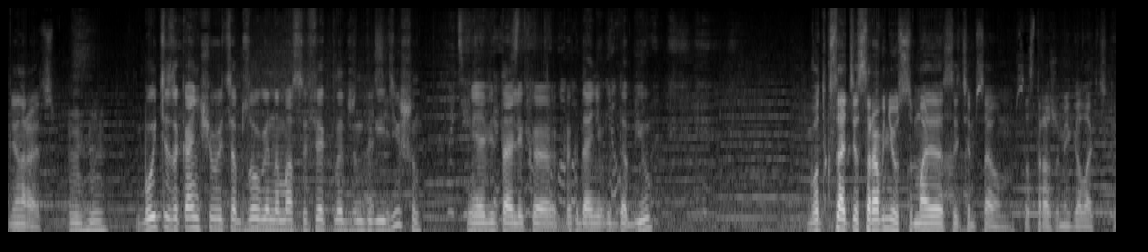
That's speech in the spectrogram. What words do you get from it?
Мне нравится. Мгм. Будете заканчивать обзоры на Mass Effect Legendary Edition? Я Виталика когда-нибудь добью. Вот, кстати, сравню с, с этим самым, со Стражами Галактики.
